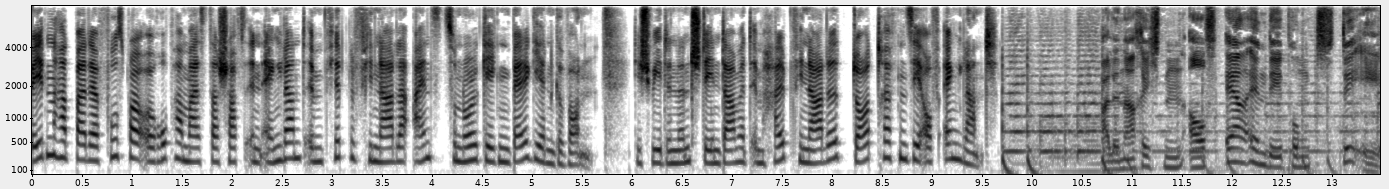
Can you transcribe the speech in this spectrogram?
Schweden hat bei der Fußball-Europameisterschaft in England im Viertelfinale 1 zu 0 gegen Belgien gewonnen. Die Schwedinnen stehen damit im Halbfinale. Dort treffen sie auf England. Alle Nachrichten auf rnd.de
